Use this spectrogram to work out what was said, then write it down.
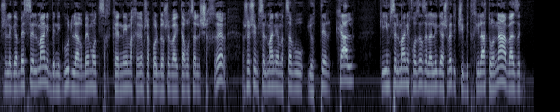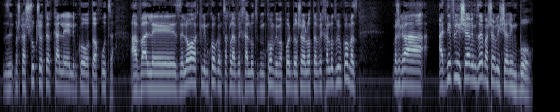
שלגבי סלמני, בניגוד להרבה מאוד שחקנים אחרים שהפועל באר שבע הייתה רוצה לשחרר, אני חושב שעם סלמני המצב הוא יותר קל, כי אם סלמני חוזר זה לליגה השוודית שהיא בתחילת עונה, ואז זה, זה מה שנקרא שוק שיותר קל אה, למכור אותו החוצה. אבל אה, זה לא רק למכור, גם צריך להביא חלוץ במקום, ואם הפועל באר שבע לא תביא חלוץ במקום, אז מה שנקרא, עדיף להישאר עם זה מאשר להישאר עם בור.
